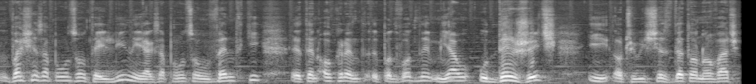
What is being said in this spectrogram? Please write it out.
właśnie za pomocą tej liny, jak za pomocą wędki, ten okręt podwodny miał uderzyć i oczywiście zdetonować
